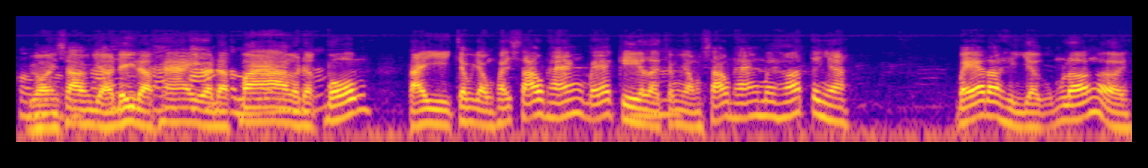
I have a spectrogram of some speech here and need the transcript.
còn rồi sao giờ? Đi đợt tái 2 khám rồi đợt tùm 3 lum rồi đợt 4 tại vì trong vòng phải 6 tháng bé kia là Ừ. trong vòng 6 tháng mới hết đó nha. Bé đó thì giờ cũng lớn rồi.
